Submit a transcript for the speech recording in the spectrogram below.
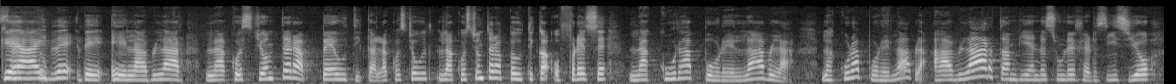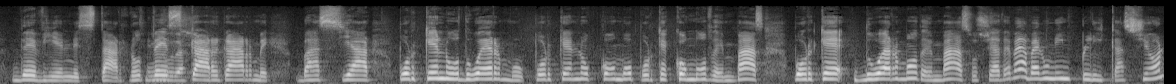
¿Qué hay de, el hablar? La cuestión terapéutica, la cuestión, la cuestión terapéutica ofrece la cura por el habla la cura por el habla. Hablar también es un ejercicio de bienestar, ¿no? Descargarme, vaciar. ¿Por qué no duermo? ¿Por qué no como? ¿Por qué como de más? ¿Por qué duermo de más? O sea, debe haber una implicación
